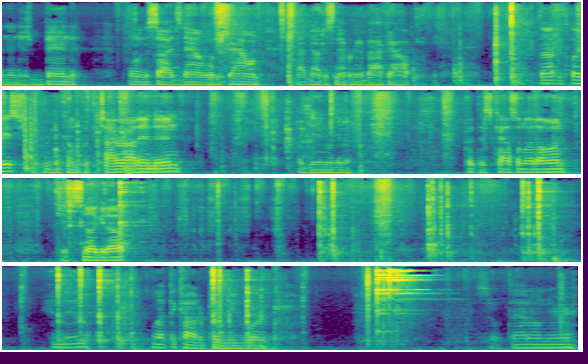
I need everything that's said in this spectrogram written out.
and then just bend one of the sides down. Down, that nut is never gonna back out. That in place, we're gonna come put the tie rod end in. Again, we're gonna put this castle nut on. just snug it up. And then let the cotter pin do the work. So with that on there.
